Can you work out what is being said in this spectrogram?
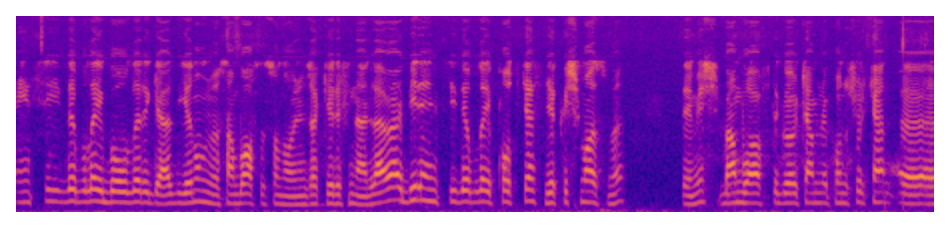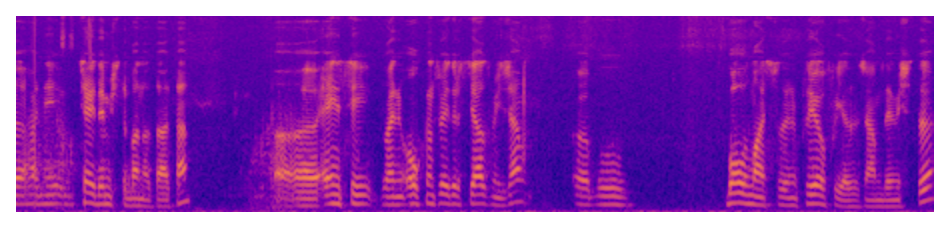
NCAA Bowl'ları geldi. Yanılmıyorsam bu hafta sonu oynanacak yarı finaller var. Bir NCAA podcast yakışmaz mı? Demiş. Ben bu hafta Görkem'le konuşurken e, hani şey demişti bana zaten. Ee, NC hani Oakland Raiders yazmayacağım. Ee, bu bowl maçlarını playoff'u yazacağım demişti.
